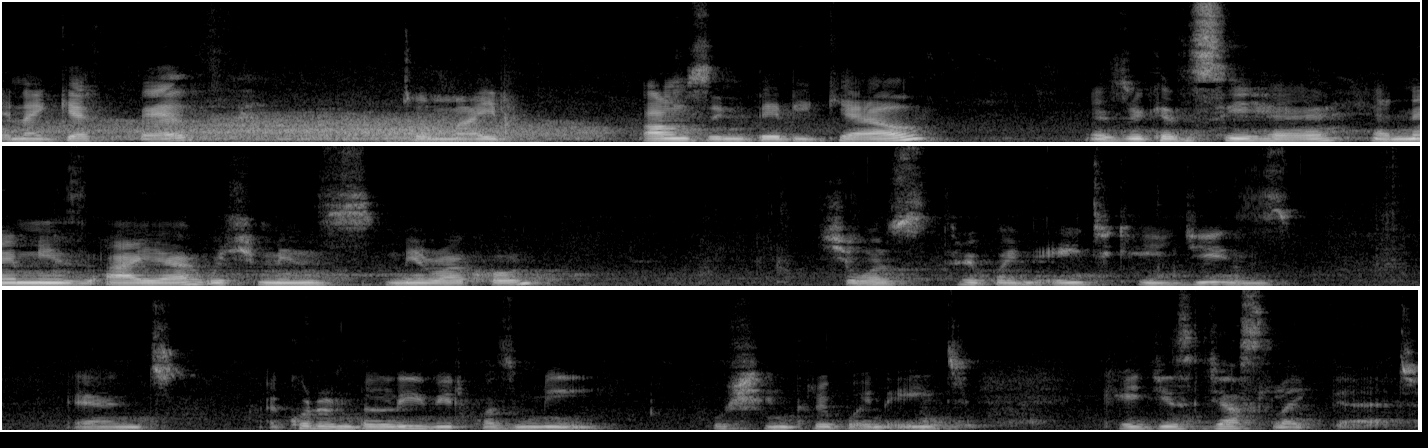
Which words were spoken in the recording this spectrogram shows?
and I gave birth to my bouncing baby girl. As you can see her, her name is Aya, which means miracle. She was 3.8 kgs, and I couldn't believe it was me pushing 3.8 kgs just like that,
